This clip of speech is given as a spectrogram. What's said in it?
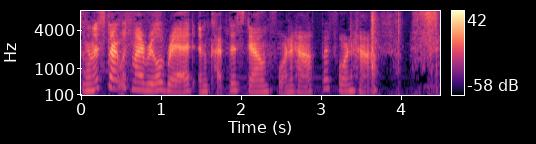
So I'm going to start with my real red and cut this down four and a half by four and a half.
